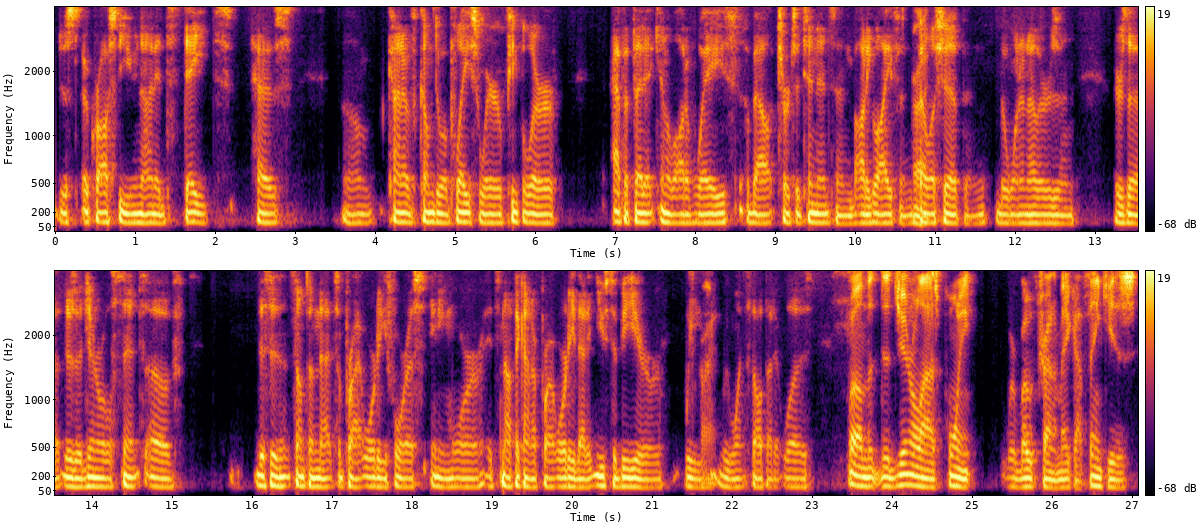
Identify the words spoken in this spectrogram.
just across the United States, has um, kind of come to a place where people are apathetic in a lot of ways about church attendance and body life and Right. fellowship and the one another's and there's a there's a general sense of this isn't something that's a priority for us anymore. It's not the kind of priority that it used to be, or we Right. we once thought that it was. Well, the, the generalized point we're both trying to make, I think, is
